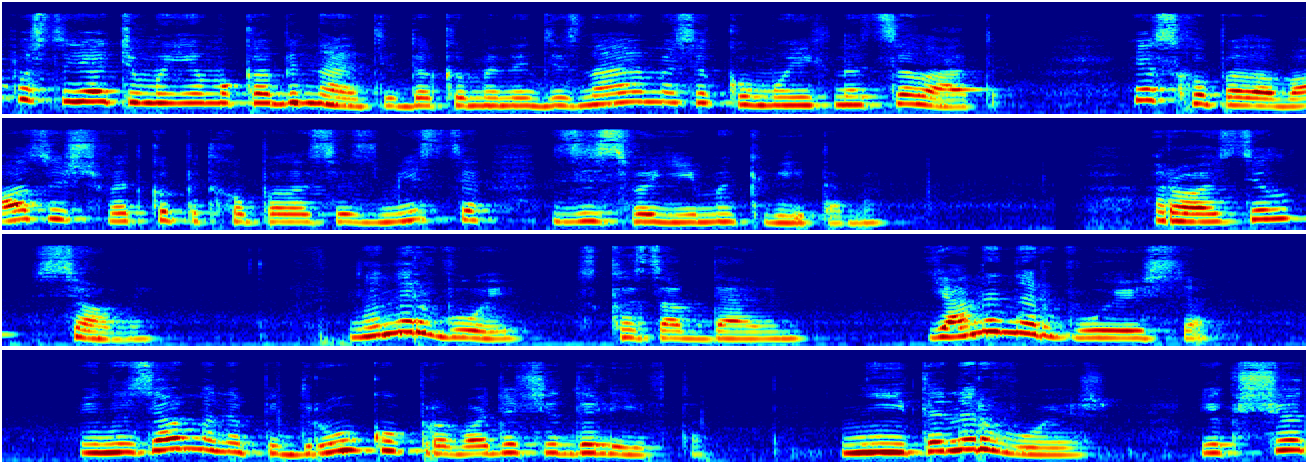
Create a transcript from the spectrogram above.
постоять у моєму кабінеті, доки ми не дізнаємося, кому їх надсилати. Я схопила вазу і швидко підхопилася з місця зі своїми квітами. Розділ сьомий. Не нервуй, сказав Девін. Я не нервуюся. Він узяв мене під руку, проводячи до ліфта. Ні, ти нервуєш. Якщо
